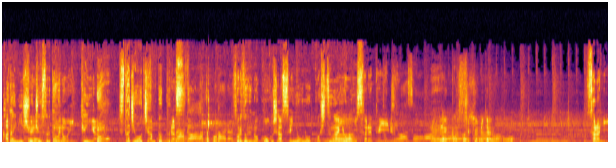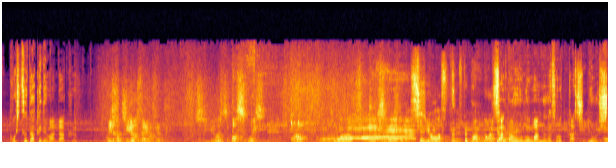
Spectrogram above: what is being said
課題に集中するための一軒家スタジオジャンププラス。それぞれの候補者専用の個室が用意されている。えー、合宿みたいなこさらに個室だけではなく藤田さん資料室ありますよ。資料室。あすごいですね。ほら。とうわ資料室。って漫画置いてあるんだ。参考用の漫画が揃った資料室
